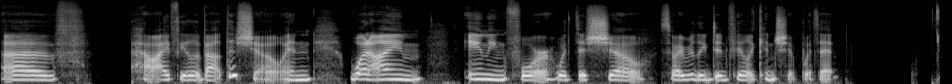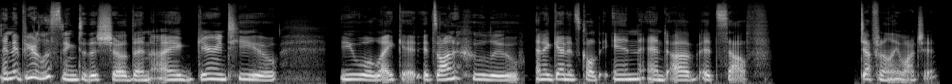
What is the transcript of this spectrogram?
of how I feel about this show and what I'm aiming for with this show. So I really did feel a kinship with it. And if you're listening to this show, then I guarantee you, you will like it. It's on Hulu. And again, it's called In and of Itself. Definitely watch it.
